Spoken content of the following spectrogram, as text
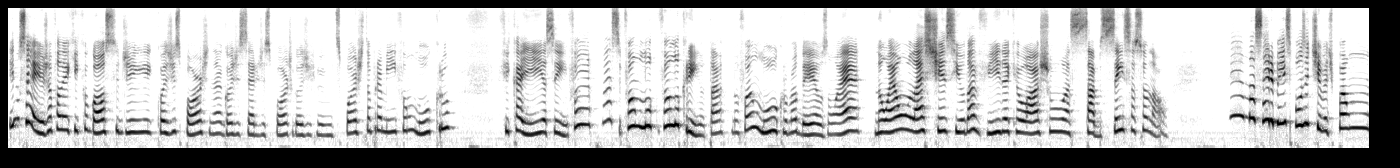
E não sei, eu já falei aqui que eu gosto de coisa de esporte, né? Gosto de série de esporte, gosto de filme de esporte, então para mim foi um lucro. Fica aí, assim, foi, assim, foi, um lucro, foi um lucrinho, tá? Não foi um lucro, meu Deus, não é não é um Last Chance You da vida que eu acho, sabe, sensacional. É uma série bem expositiva, tipo, é um.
